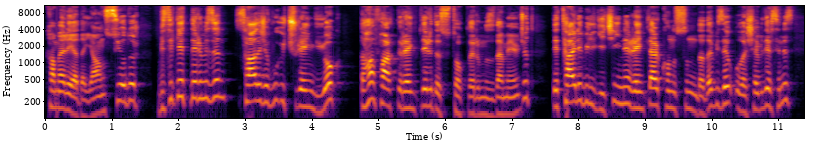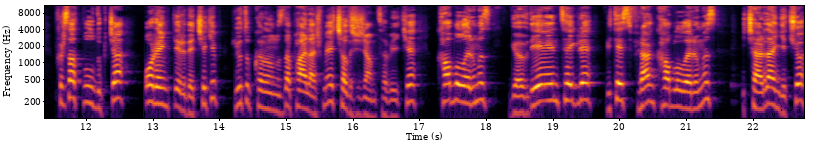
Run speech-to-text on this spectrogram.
Kameraya da yansıyordur. Bisikletlerimizin sadece bu üç rengi yok. Daha farklı renkleri de stoklarımızda mevcut. Detaylı bilgi için yine renkler konusunda da bize ulaşabilirsiniz. Fırsat buldukça o renkleri de çekip YouTube kanalımızda paylaşmaya çalışacağım tabii ki. Kablolarımız gövdeye entegre, vites fren kablolarımız içeriden geçiyor.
